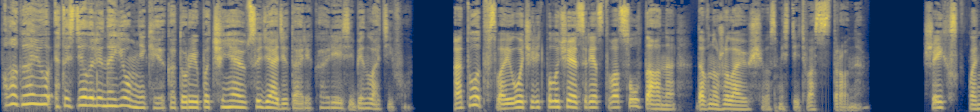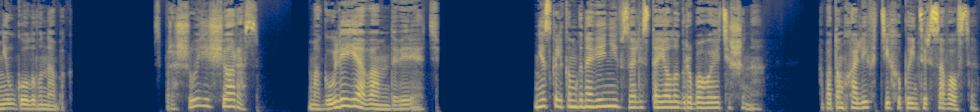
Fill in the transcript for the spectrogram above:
«Полагаю, это сделали наемники, которые подчиняются дяде Тарика, Рези бен Латифу. А тот, в свою очередь, получает средства от султана, давно желающего сместить вас с трона». Шейх склонил голову на бок. «Спрошу еще раз, могу ли я вам доверять?» Несколько мгновений в зале стояла гробовая тишина, а потом халиф тихо поинтересовался.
